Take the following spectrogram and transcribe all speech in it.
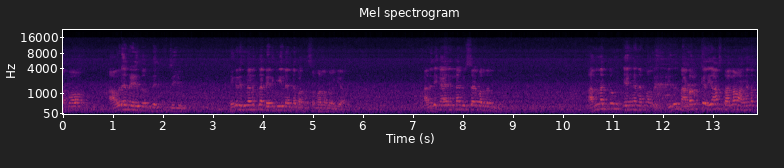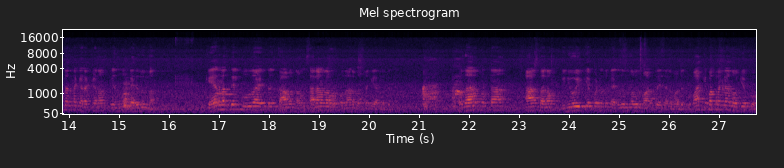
അപ്പോ അവരെന്നെ എഴുതുന്നത് ചെയ്യും നിങ്ങൾ ഇന്നലത്തെ ഡൽഹിയിൽ എന്റെ പത്രസമ്മേളനം നോക്കിയാണ് അതിന്റെ കാര്യമെല്ലാം മിസ്സായി പറഞ്ഞിട്ടുണ്ട് അന്നിട്ടും എങ്ങനെ ഇത് നടൽക്കൽ ആ സ്ഥലം അങ്ങനെ തന്നെ കിടക്കണം എന്ന് കരുതുന്ന കേരളത്തിൽ പുതുതായിട്ട് നമുക്ക് സ്ഥലമുള്ള ഒരു പ്രധാന പ്രശ്നം കേരളത്തിൽ. പ്രധാനപ്പെട്ട ആ സ്ഥലം വിനിയോഗിക്കപ്പെട്ടെന്ന് കരുതുന്നവർ മാത്രമേ നിലപാടെടുക്കൂ ബാക്കി പത്രങ്ങളെ നോക്കിയപ്പോൾ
